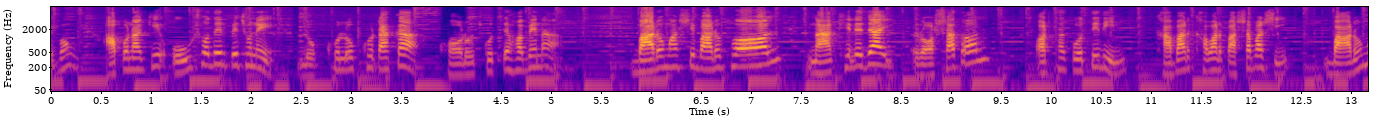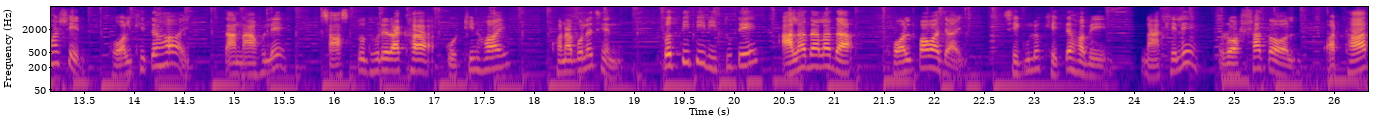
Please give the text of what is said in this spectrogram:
এবং আপনাকে ঔষধের পেছনে লক্ষ লক্ষ টাকা খরচ করতে হবে না। বারো মাসে বারো ফল, না খেলে যাই রসাতল। অর্থাৎ প্রতিদিন খাবার খাওয়ার পাশাপাশি বারো মাসের ফল খেতে হয়, তা না হলে স্বাস্থ্য ধরে রাখা কঠিন হয়। খনা বলেছেন, প্রতিটি ঋতুতে আলাদা আলাদা ফল পাওয়া যায়, সেগুলো খেতে হবে। না খেলে রসাতল, অর্থাৎ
